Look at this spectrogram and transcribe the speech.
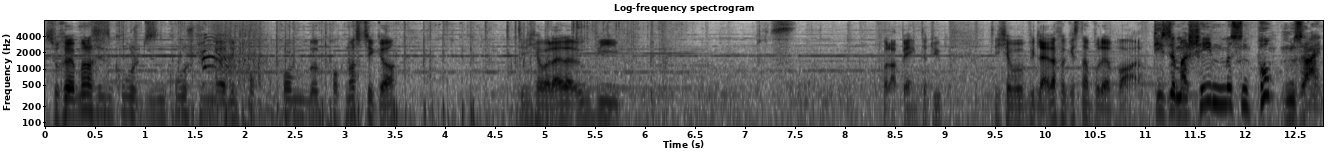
Ich suche ja immer noch diesen komischen, diesen komischen, äh, den Pro Pro Prognostiker. Den ich aber leider irgendwie. Voll abgehängter Typ. Den ich aber irgendwie leider vergessen habe, wo der war. Diese Maschinen müssen Pumpen sein,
